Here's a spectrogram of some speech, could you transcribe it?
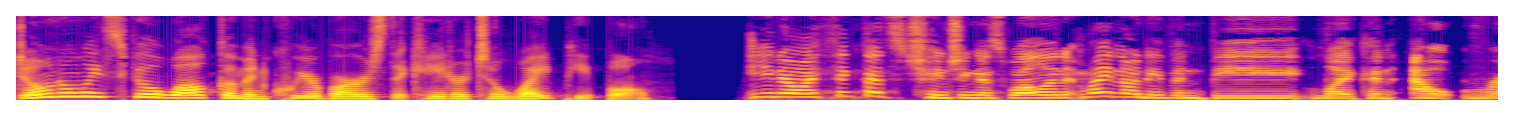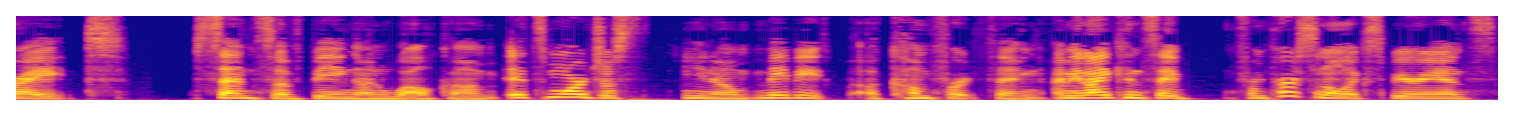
don't always feel welcome in queer bars that cater to white people. You know, I think that's changing as well. And it might not even be like an outright sense of being unwelcome. It's more just, you know, maybe a comfort thing. I mean, I can say from personal experience,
